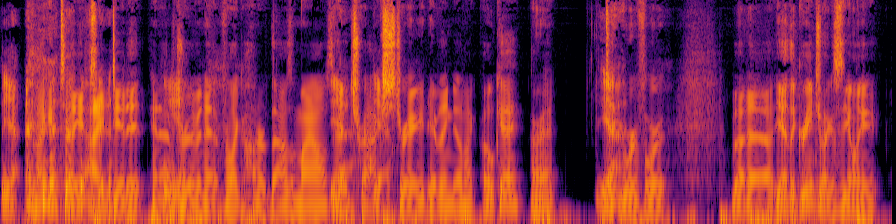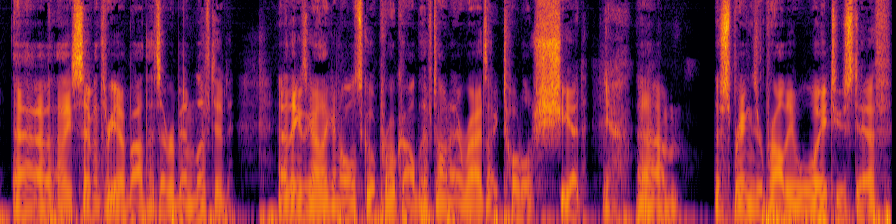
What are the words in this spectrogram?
Yeah. But I can tell you, I did it, and I've Yeah. driven it for like hundred thousand miles. and Yeah, it tracks yeah. straight, everything. I'm like, okay, all right, take Yeah. your word for it. But uh, yeah, the green truck is the only uh, at least seven three I bought that's ever been lifted. I think it's got like an old school Pro Comp lift on it and rides like total shit. Yeah. Um, the springs are probably way too stiff,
